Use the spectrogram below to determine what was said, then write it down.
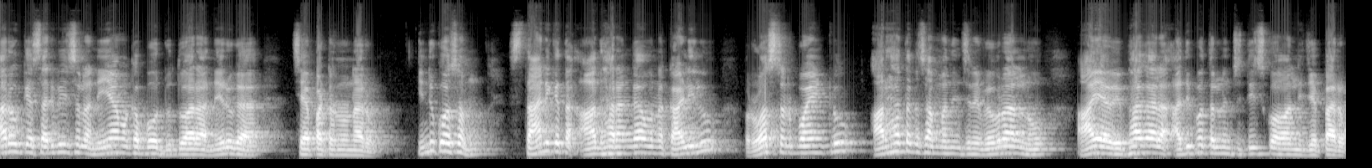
ఆరోగ్య సర్వీసుల నియామక బోర్డు ద్వారా నేరుగా చేపట్టనున్నారు. ఇందుకోసం స్థానికత ఆధారంగా ఉన్న ఖాళీలు రోస్టర్ పాయింట్లు అర్హతకు సంబంధించిన వివరాలను ఆయా విభాగాల అధిపతుల నుంచి తీసుకోవాలని చెప్పారు.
